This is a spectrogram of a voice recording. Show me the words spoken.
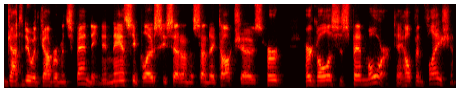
got to do with government spending. And Nancy Pelosi said on the Sunday talk shows her, her goal is to spend more to help inflation.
